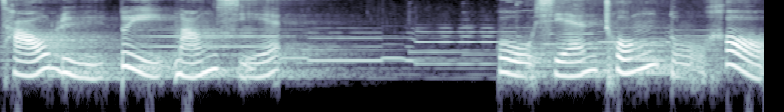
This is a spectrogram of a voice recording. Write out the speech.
草履对芒鞋。古弦重堵后，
